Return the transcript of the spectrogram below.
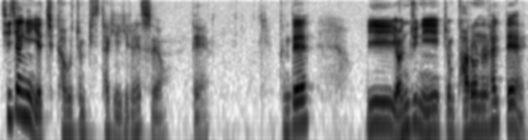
시장의 예측하고 좀 비슷하게 얘기를 했어요. 네. 근데 이 연준이 좀 발언을 할 때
